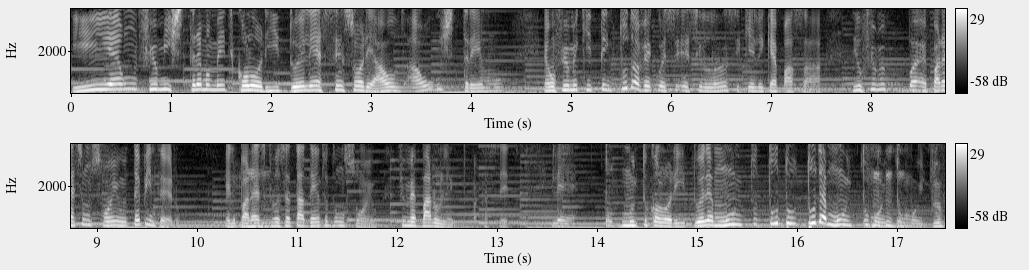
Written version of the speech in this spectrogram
E é um filme extremamente colorido, ele é sensorial ao extremo. É um filme que tem tudo a ver com esse, esse lance que ele quer passar. E o filme é, parece um sonho o tempo inteiro. Ele parece que você tá dentro de um sonho. O filme é barulhento pra cacete. Ele é muito colorido, ele é muito. Tudo, tudo é muito, muito, muito.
